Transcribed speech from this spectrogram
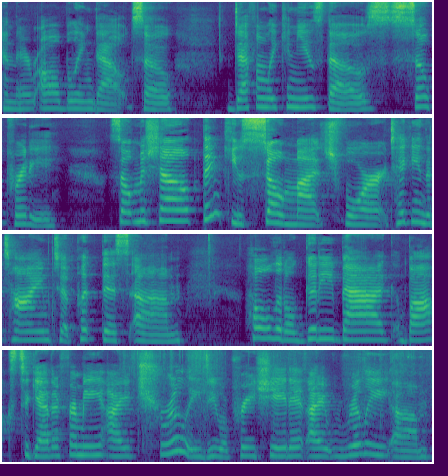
And they're all blinged out. So definitely can use those. So pretty. So Michelle, thank you so much for taking the time to put this um, whole little goodie bag box together for me. I truly do appreciate it. I really um,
